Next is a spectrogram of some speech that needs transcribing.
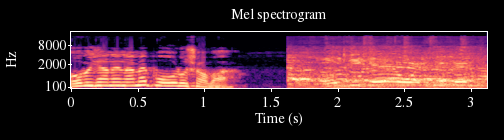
অভিযানের নামে পৌরসভা। ওইদিকে ওইদিকে না।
